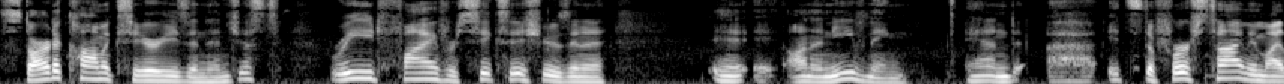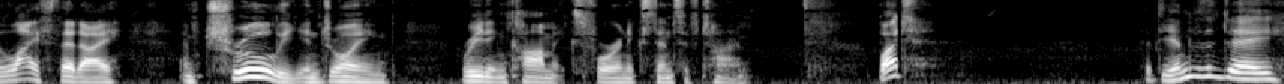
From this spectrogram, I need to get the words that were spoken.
start a comic series and then just read five or six issues in a in, on an evening. And uh, it's the first time in my life that I am truly enjoying reading comics for an extensive time. But at the end of the day,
